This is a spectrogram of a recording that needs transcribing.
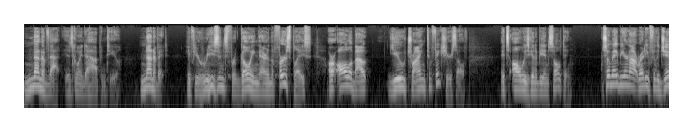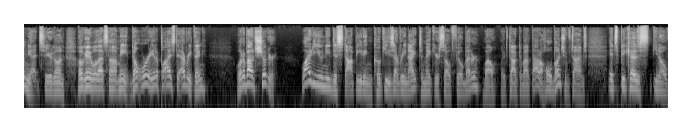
None of that is going to happen to you. None of it. If your reasons for going there in the first place are all about you trying to fix yourself, it's always going to be insulting. So maybe you're not ready for the gym yet. So you're going, okay, well, that's not me. Don't worry, it applies to everything. What about sugar? Why do you need to stop eating cookies every night to make yourself feel better? Well, we've talked about that a whole bunch of times. It's because, you know,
